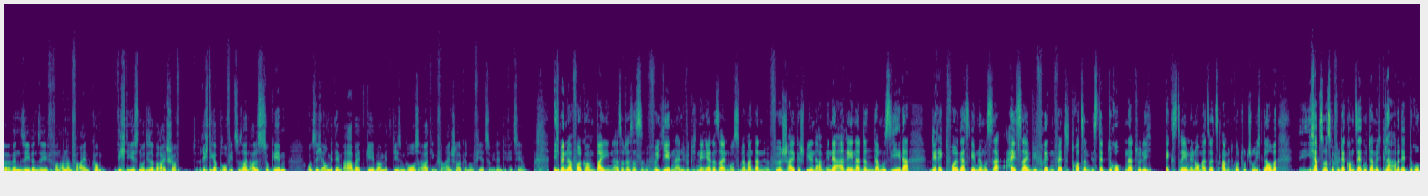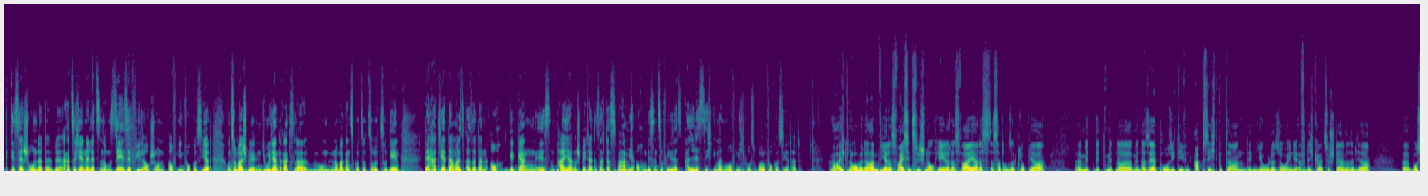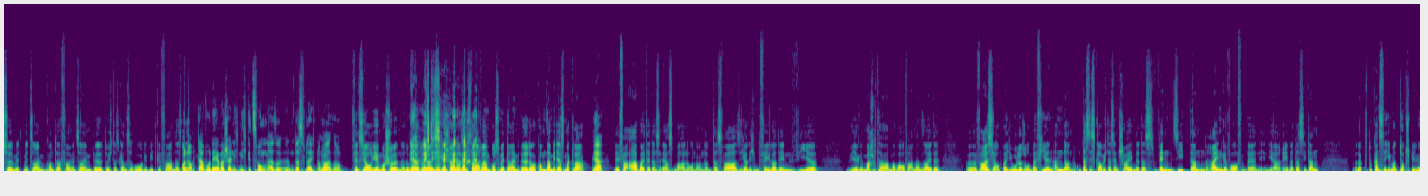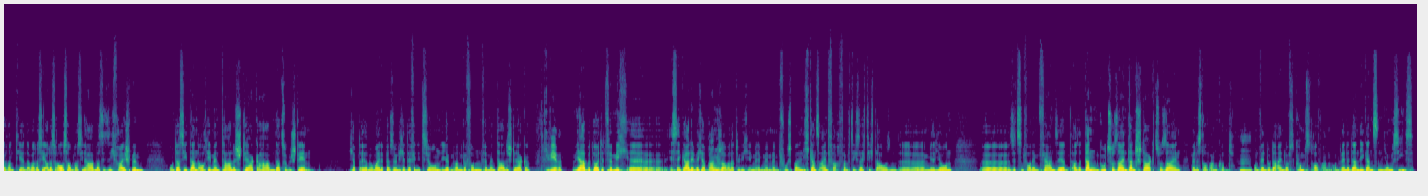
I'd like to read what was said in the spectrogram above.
äh, wenn, sie, wenn sie von anderen Vereinen kommen. Wichtig ist nur diese Bereitschaft, richtiger Profi zu sein, alles zu geben und sich auch mit dem Arbeitgeber, mit diesem großartigen Verein Schalke 04 zu identifizieren. Ich bin da vollkommen bei Ihnen. Also, dass es für jeden eigentlich wirklich eine Ehre sein muss, wenn man dann für Schalke spielen darf in der Arena. Da, mhm. da muss jeder direkt Vollgas geben, der muss heiß sein wie Frittenfett. Trotzdem ist der Druck natürlich extrem enorm. Also jetzt Amit Kotucu, ich glaube, ich habe so das Gefühl, der kommt sehr gut damit klar, aber der Druck ist ja schon da. Der hat sich ja in der letzten Saison sehr, sehr viel auch schon auf ihn fokussiert. Und zum Beispiel in Julian Draxler, um nochmal ganz kurz so zurückzugehen, der hat ja damals, als er dann auch gegangen ist, ein paar Jahre später gesagt, das war mir auch ein bisschen zu viel, dass alles sich immer nur auf mich fokussiert hat. Ja, ich glaube, da haben wir, das weiß inzwischen auch jeder, das war ja, das, das hat unser Club ja äh, mit, mit, mit, einer, mit einer sehr positiven Absicht getan, den Jule so in die Öffentlichkeit zu stellen. Da sind ja äh, Busse mit, mit seinem Konterfei, mit seinem Bild durch das ganze Ruhrgebiet gefahren. Dass, und auch da wurde er wahrscheinlich nicht gezwungen, also um das vielleicht nochmal ja, so. Findest du ja auch irgendwo schön, ne? Du, ja, fährst, du richtig. fährst durch die Stadt und siehst dann auf einem Bus mit deinem Bild, aber komm damit erstmal klar. Ja. Nee, verarbeite das erstmal und, und, und das war sicherlich ein Fehler, den wir, wir gemacht haben, aber auf der anderen Seite äh, war es ja auch bei Jule so und bei vielen anderen. Und das ist, glaube ich, das Entscheidende, dass wenn sie dann reingeworfen werden in die Arena, dass sie dann, oder du kannst nicht immer ein Topspiel garantieren, aber dass sie alles raushauen, was sie haben, dass sie sich freischwimmen und dass sie dann auch die mentale Stärke haben, da zu bestehen. Ich habe da ja nur meine persönliche Definition irgendwann gefunden für mentale Stärke. Die wäre? Ja, bedeutet für mich, äh, ist egal in welcher Branche, aber natürlich im, im, im Fußball nicht ganz einfach. 50, 60.000 äh, Millionen äh, sitzen vor dem Fernseher. Also dann gut zu sein, dann stark zu sein, wenn es drauf ankommt. Mhm. Und wenn du da einläufst, kommt es drauf an. Und wenn du dann die ganzen Jungs siehst,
